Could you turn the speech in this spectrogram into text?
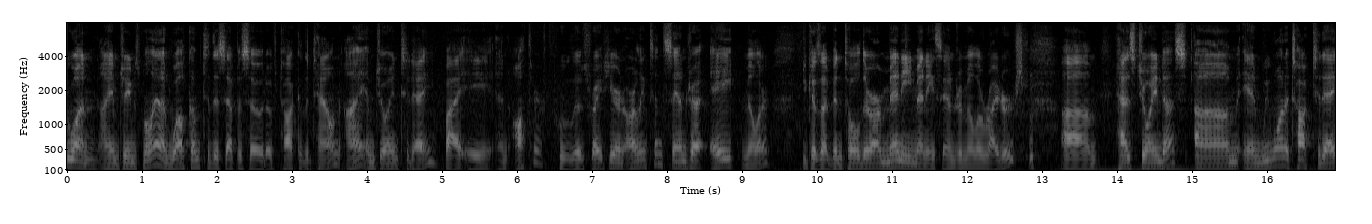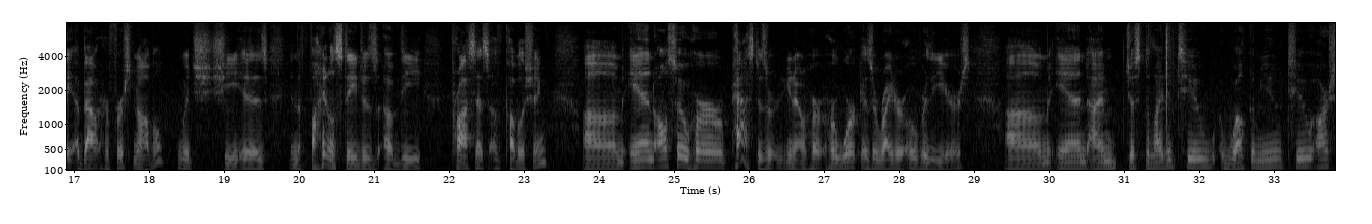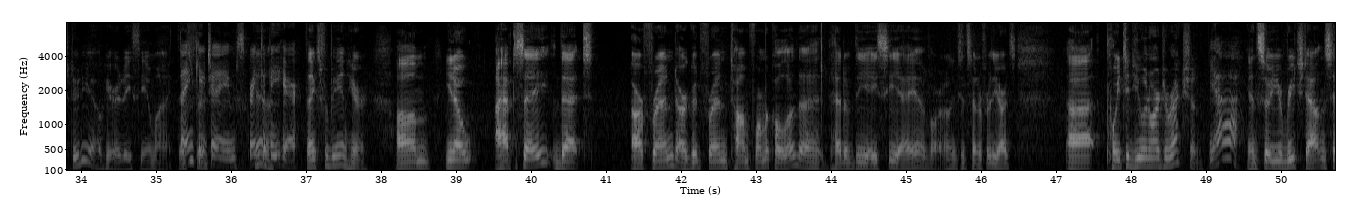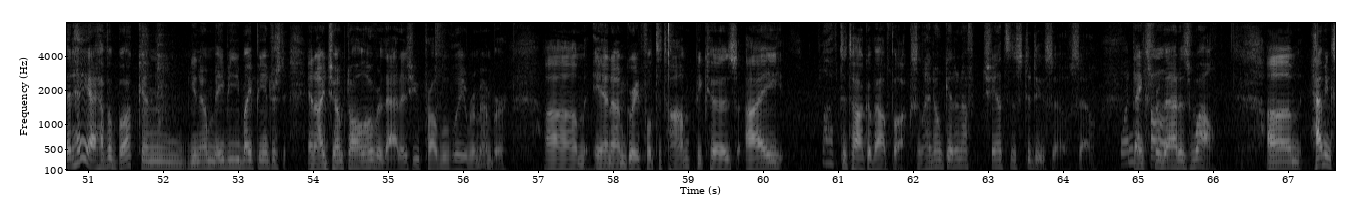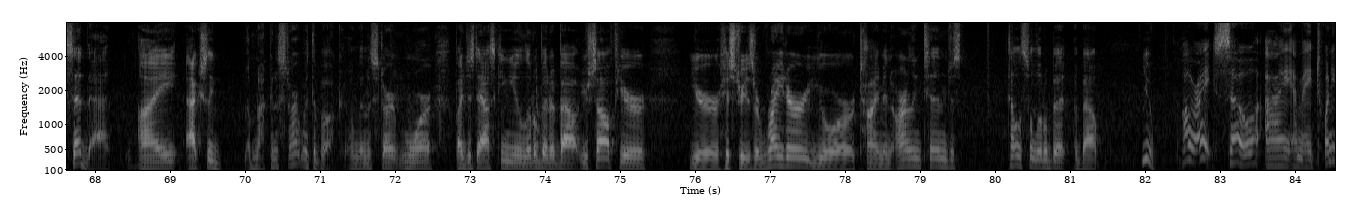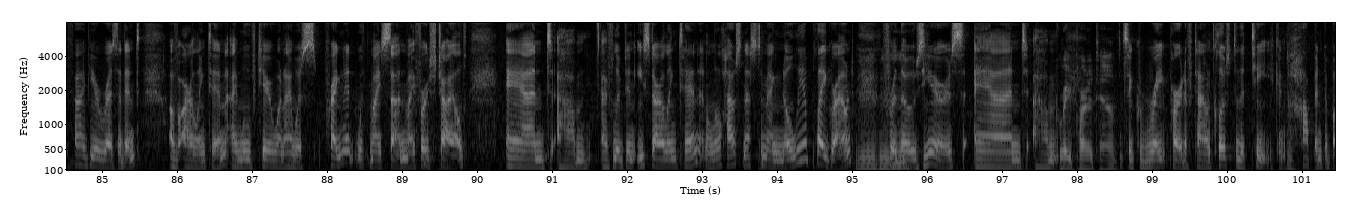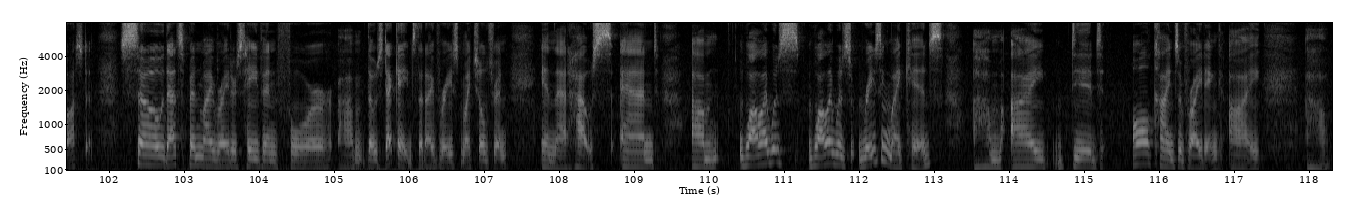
everyone. I am James Milan. Welcome to this episode of Talk of the Town. I am joined today by a, an author who lives right here in Arlington, Sandra A. Miller, because I've been told there are many, many Sandra Miller writers, um, has joined us. Um, and we want to talk today about her first novel, which she is in the final stages of the process of publishing. Um, and also her past as a, you know, her, her work as a writer over the years. Um, and I'm just delighted to welcome you to our studio here at ACMI. Thanks Thank for, you, James. Great yeah, to be here. Thanks for being here. Um, you know, I have to say that our friend, our good friend Tom Formicola, the head of the ACA of Arlington Center for the Arts, uh, pointed you in our direction. Yeah. And so you reached out and said, "Hey, I have a book, and you know maybe you might be interested." And I jumped all over that, as you probably remember. Um, and I'm grateful to Tom because I love to talk about books, and I don't get enough chances to do so. So, Wonderful. thanks for that as well. Um, having said that, I actually I'm not going to start with the book. I'm going to start more by just asking you a little bit about yourself, your your history as a writer, your time in Arlington. Just tell us a little bit about you. All right, so I am a 25 year resident of Arlington. I moved here when I was pregnant with my son, my first child, and um, I've lived in East Arlington in a little house next to Magnolia Playground mm-hmm. for those years. And um, great part of town. It's a great part of town, close to the T. You can mm. hop into Boston. So that's been my writer's haven for um, those decades that I've raised my children in that house. And um, while I was while I was raising my kids, um, I did all kinds of writing. I uh,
